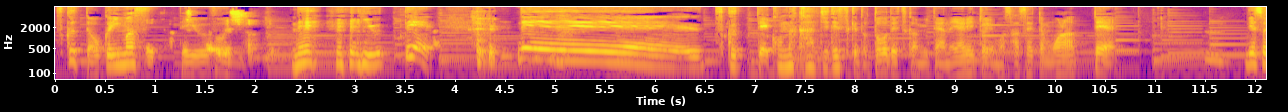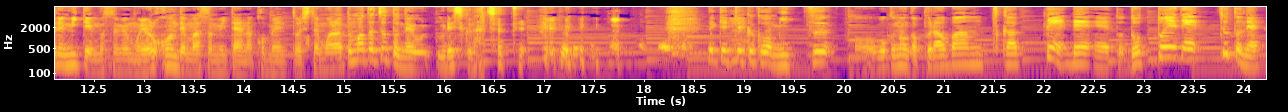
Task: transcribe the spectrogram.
作って送りますっていう風に。ね、言って、で、作ってこんな感じですけどどうですかみたいなやりとりもさせてもらって、うん。で、それ見て娘も喜んでますみたいなコメントしてもらうと、またちょっとね、う嬉しくなっちゃって。で、結局こう3つ、僕の方がプラ版使って、で、えっ、と、ドット絵で、ちょっとね、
